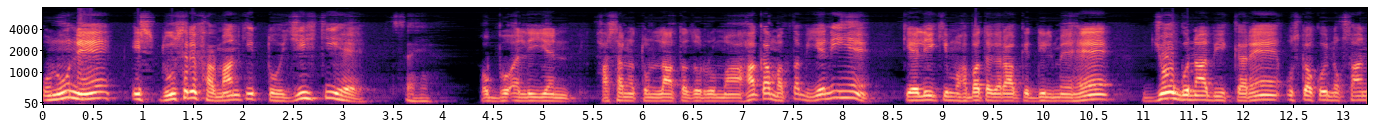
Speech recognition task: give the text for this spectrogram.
उन्होंने इस दूसरे फरमान की तोजीह की है। सही। हब्बु अलीन हसनतुल्ला तजुर्माहा का मतलब ये नहीं है कि अली की मोहब्बत अगर आपके दिल में है, जो गुना भी करें, उसका कोई नुकसान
